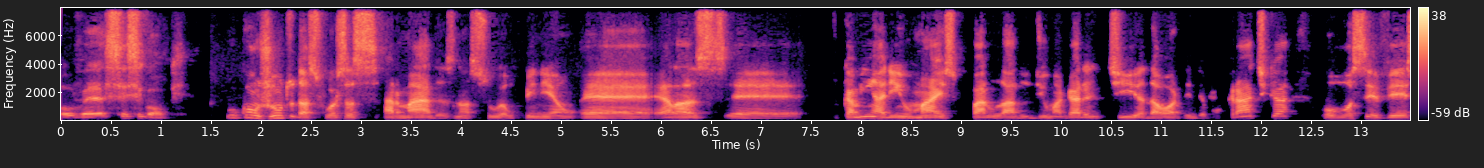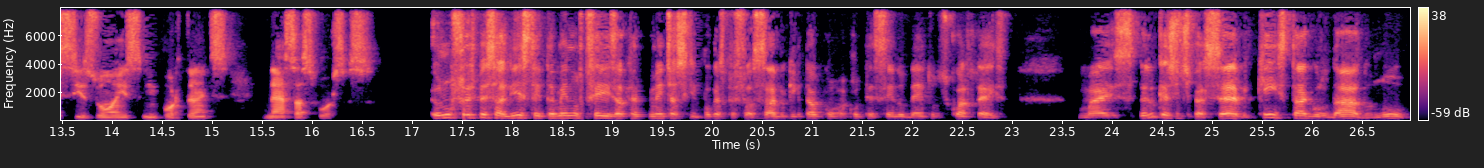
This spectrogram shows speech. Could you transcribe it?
houvesse esse golpe. O conjunto das Forças Armadas, na sua opinião, é, elas é, caminhariam mais para o lado de uma garantia da ordem democrática ou você vê cisões importantes nessas forças? Eu não sou especialista e também não sei exatamente, acho que poucas pessoas sabem o que está acontecendo dentro dos quartéis. Mas, pelo que a gente percebe, quem está grudado no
